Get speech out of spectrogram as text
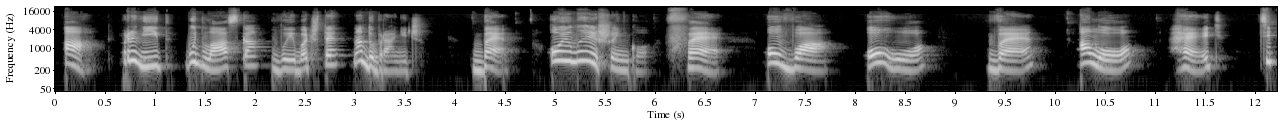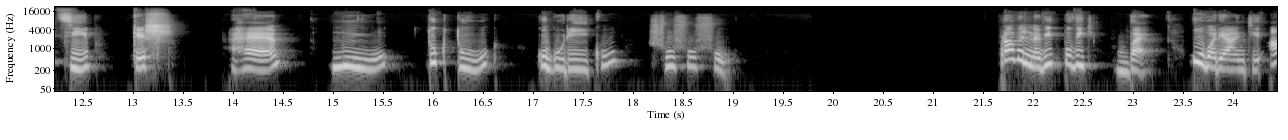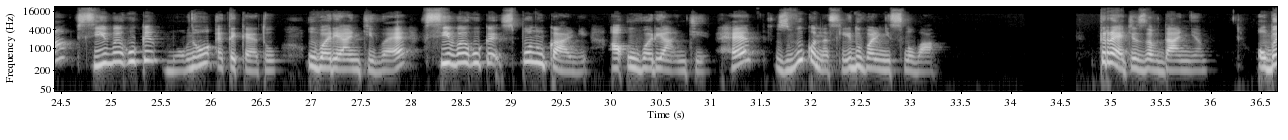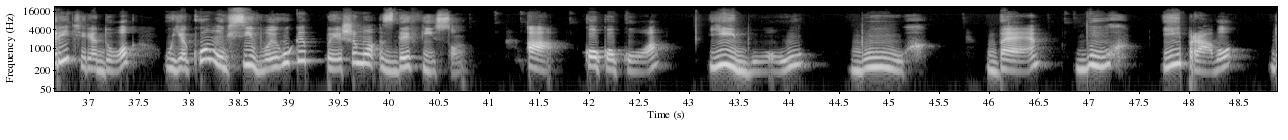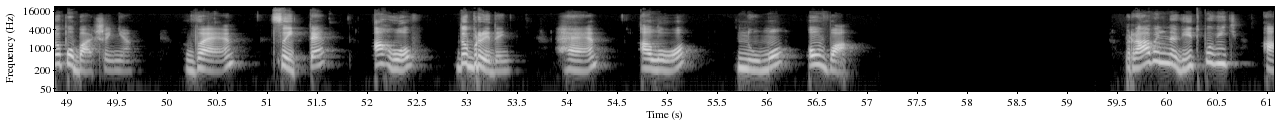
А. Привіт, будь ласка, вибачте, на добраніч. Б. Ой лишенько, фе, ова, ого, ве, ало, геть, ціп-ціп, киш, ге, му, тук-тук, кугурійку, шу-шу-шу. Правильна відповідь Б. У варіанті А всі вигуки мовного етикету. У варіанті В всі вигуки спонукальні, а у варіанті Г звуконаслідувальні слова. Третє завдання. Оберіть рядок, у якому всі вигуки пишемо з дефісом. А. Ко-ко-ко, їй-богу, бух. Б. Бух, їй право, до побачення. В. Цитьте, агов, Добрий день. Ге, ало, нумо, ова. Правильна відповідь А.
